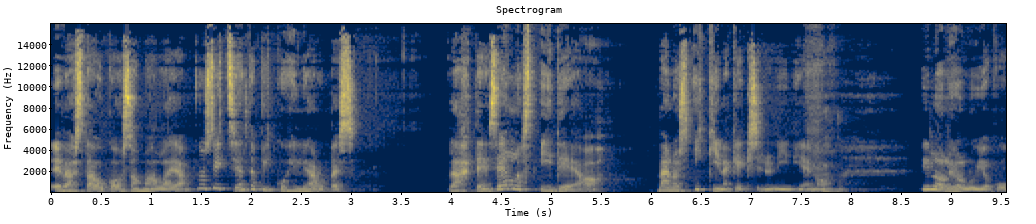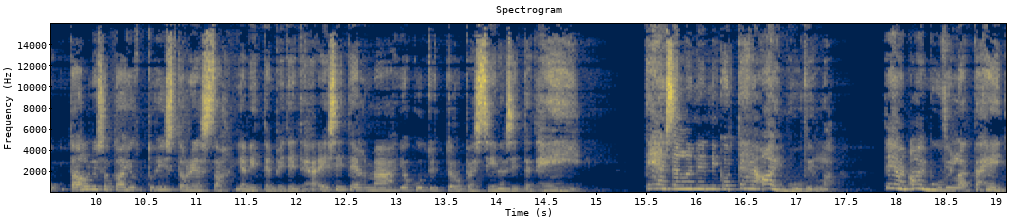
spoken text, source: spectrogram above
evästaukoa samalla. Ja no sitten sieltä pikkuhiljaa rupesi lähteen sellaista ideaa. Mä en olisi ikinä keksinyt niin hienoa. Mm-hmm. Niillä oli ollut joku talvisota-juttu historiassa ja niiden piti tehdä esitelmää. Joku tyttö rupesi siinä sitten, että hei, tehdään sellainen, niin kuin, tehdään iMovilla. Tehdään iMovilla, että hei,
